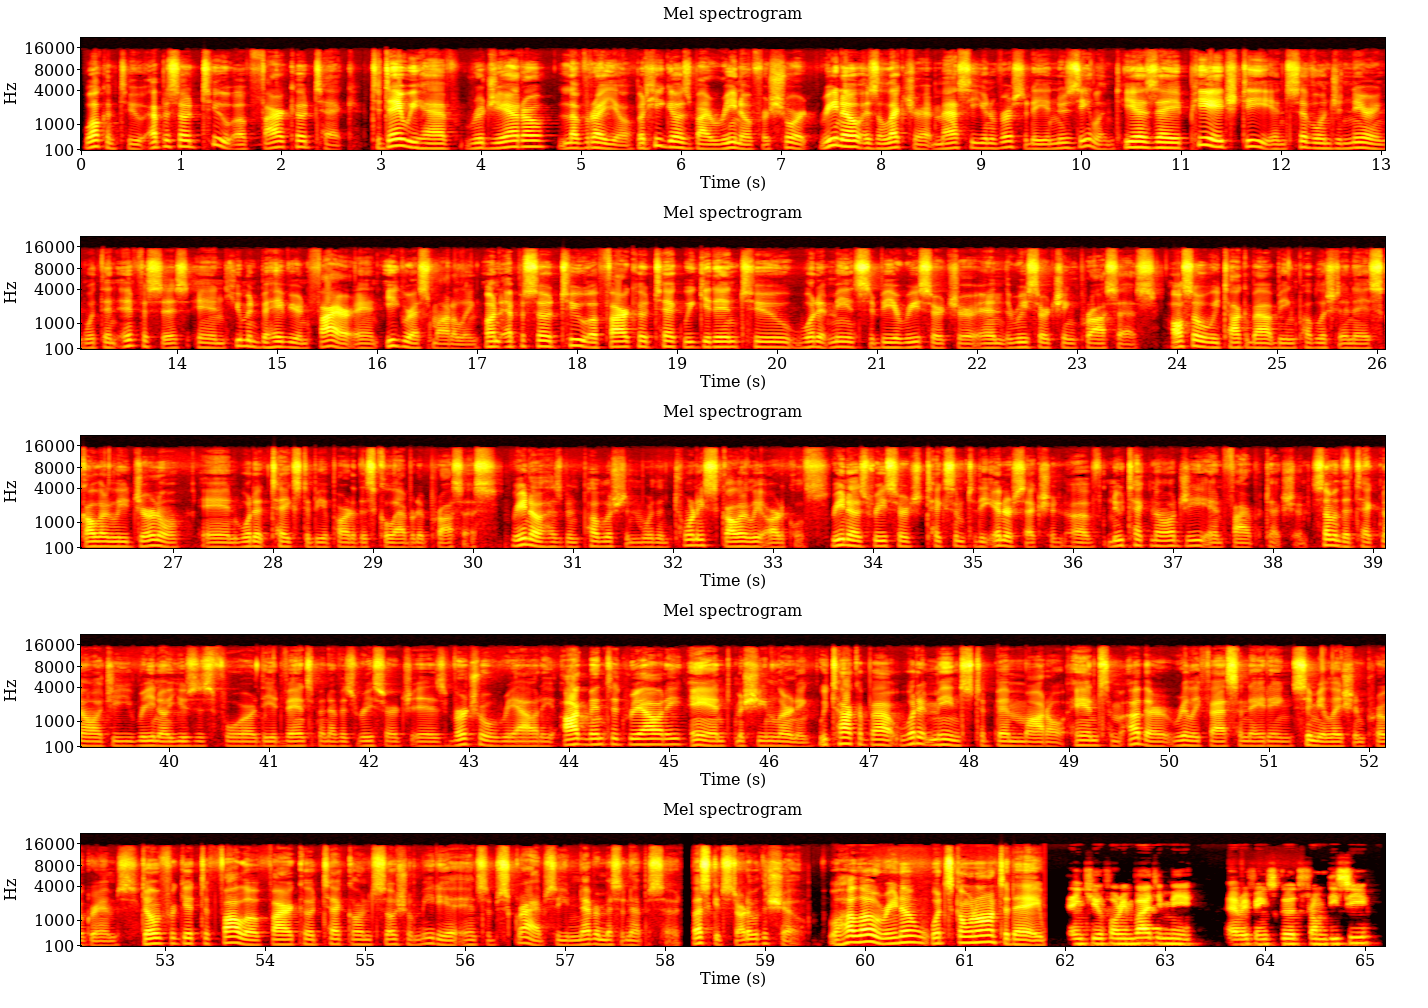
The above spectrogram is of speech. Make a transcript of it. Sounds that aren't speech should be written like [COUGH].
Welcome to episode 2 of Fire Code Tech. Today we have Ruggiero Lovreglio, but he goes by Rino for short. Rino is a lecturer at Massey University in New Zealand. He has a PhD in civil engineering with an emphasis in human behavior in fire and egress modeling. On episode 2 of Fire Code Tech, we get into what it means to be a researcher and the researching process. Also, we talk about being published in a scholarly journal and what it takes to be a part of this collaborative process. Rino has been published in more than 20 scholarly articles. Rino's research takes him to the intersection of new technology and fire protection. Some of the technology Rino uses for the advancement of his research is virtual reality, augmented reality, and machine learning. We talk about what it means to BIM model and some other really fascinating simulation programs. Don't forget to follow Fire Code Tech on social media and subscribe so you never miss an episode. Let's get started with the show. Well, hello, Rino. What's going on today? Thank you for inviting me. Everything's good from DC.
